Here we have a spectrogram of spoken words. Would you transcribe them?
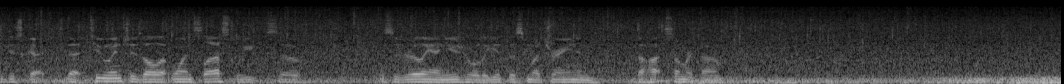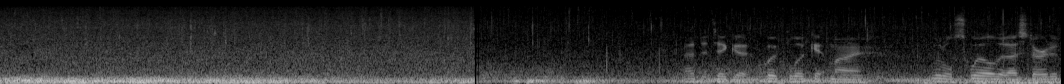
We just got that two inches all at once last week so this is really unusual to get this much rain in the hot summertime. I had to take a quick look at my little swale that I started.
